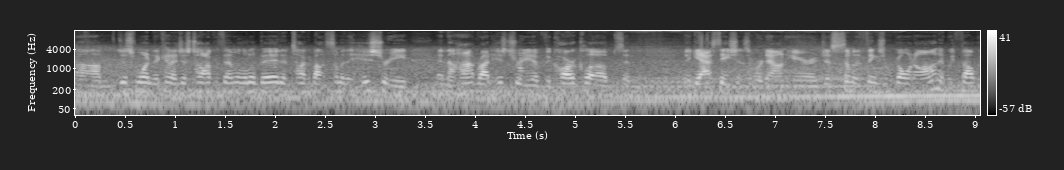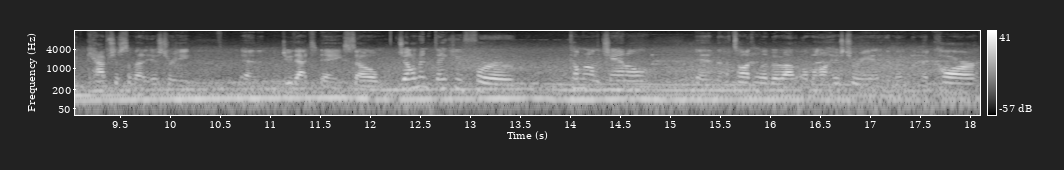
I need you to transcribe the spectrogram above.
Um, just wanted to kind of just talk with them a little bit and talk about some of the history and the hot rod history of the car clubs and the gas stations that were down here and just some of the things that were going on. And we thought we'd capture some of that history and do that today. So, gentlemen, thank you for coming on the channel and uh, talking a little bit about Omaha history and the, and the car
